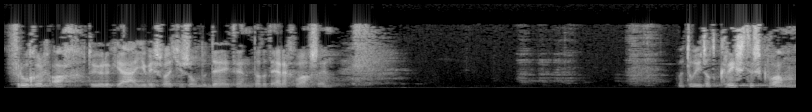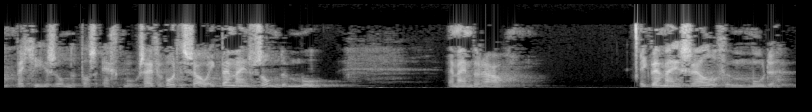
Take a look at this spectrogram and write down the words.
Vroeger, ach, tuurlijk, ja, je wist wat je zonde deed en dat het erg was. En... Maar toen je tot Christus kwam, werd je je zonde pas echt moe. Zij verwoordt het zo, ik ben mijn zonde moe. En mijn berouw. Ik ben mijzelf moede.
